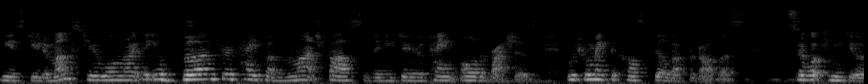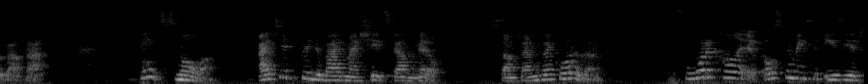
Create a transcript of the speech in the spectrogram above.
the astute amongst you will note that you'll burn through paper much faster than you do the paint or the brushes, which will make the cost build up regardless. So what can you do about that? Paint smaller. I typically divide my sheets down the middle. Sometimes I quarter them. For watercolour, it also makes it easier to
